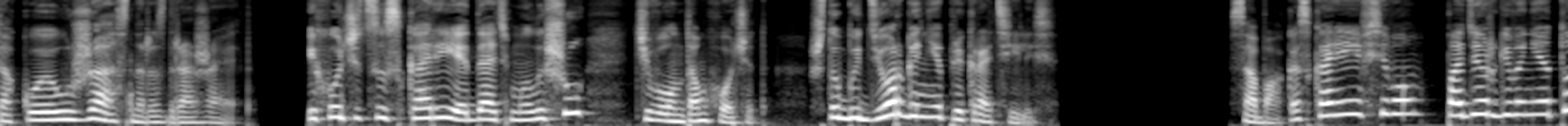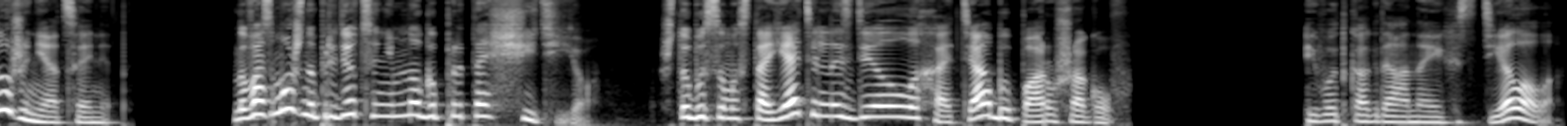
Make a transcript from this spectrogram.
Такое ужасно раздражает. И хочется скорее дать малышу, чего он там хочет, чтобы дергания прекратились. Собака, скорее всего, подергивания тоже не оценит. Но, возможно, придется немного протащить ее, чтобы самостоятельно сделала хотя бы пару шагов. И вот когда она их сделала,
